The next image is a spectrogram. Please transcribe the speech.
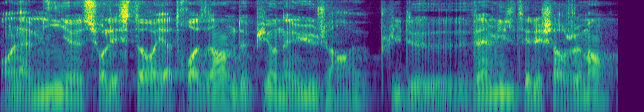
On l'a mis euh, sur les stores il y a trois ans. Depuis, on a eu genre plus de 20 000 téléchargements.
